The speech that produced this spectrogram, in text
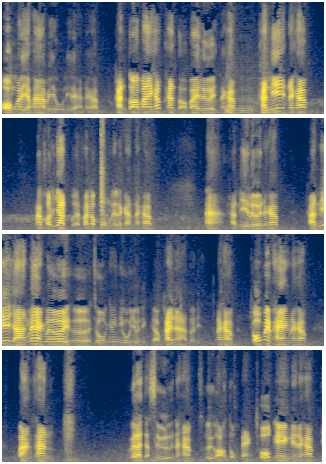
ผมก็จะพาไปดูนี่แหละนะครับคันต่อไปครับคันต่อไปเลยนะครับคันนี้นะครับขออนุญาตเปิดฝากระโปรงเลยแล้วกันนะครับ อ่าคันนี้เลยนะครับคันนี้อย่างแรกเลยเออโชคยังอยู่อยู่นี่กับค่ายหนาตัวนี้นะครับโชคไม่แพงนะครับ บางท่านเวลาจะซื้อนะครับซื้อของตกแต่งโชคเองเนี่ยนะครับ จ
